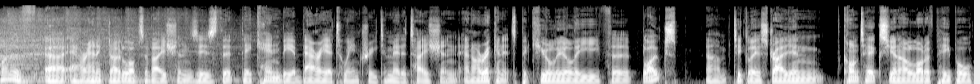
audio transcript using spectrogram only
One of uh, our anecdotal observations is that there can be a barrier to entry to meditation, and I reckon it's peculiarly for blokes, um, particularly Australian context. You know, a lot of people,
